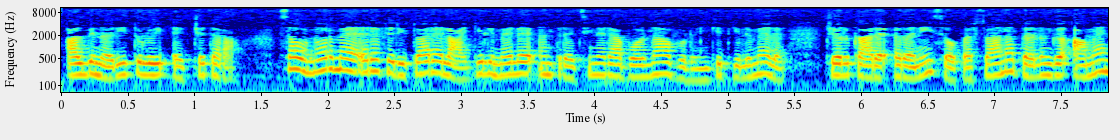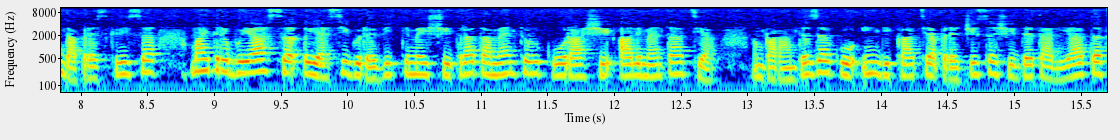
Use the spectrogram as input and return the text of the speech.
albinăritului, etc sau norme referitoare la ghilimele întreținerea bolnavului, închid ghilimele. Cel care rănise o persoană pe lângă amenda prescrisă mai trebuia să îi asigure victimei și tratamentul, cura și alimentația, în paranteză cu indicația precisă și detaliată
